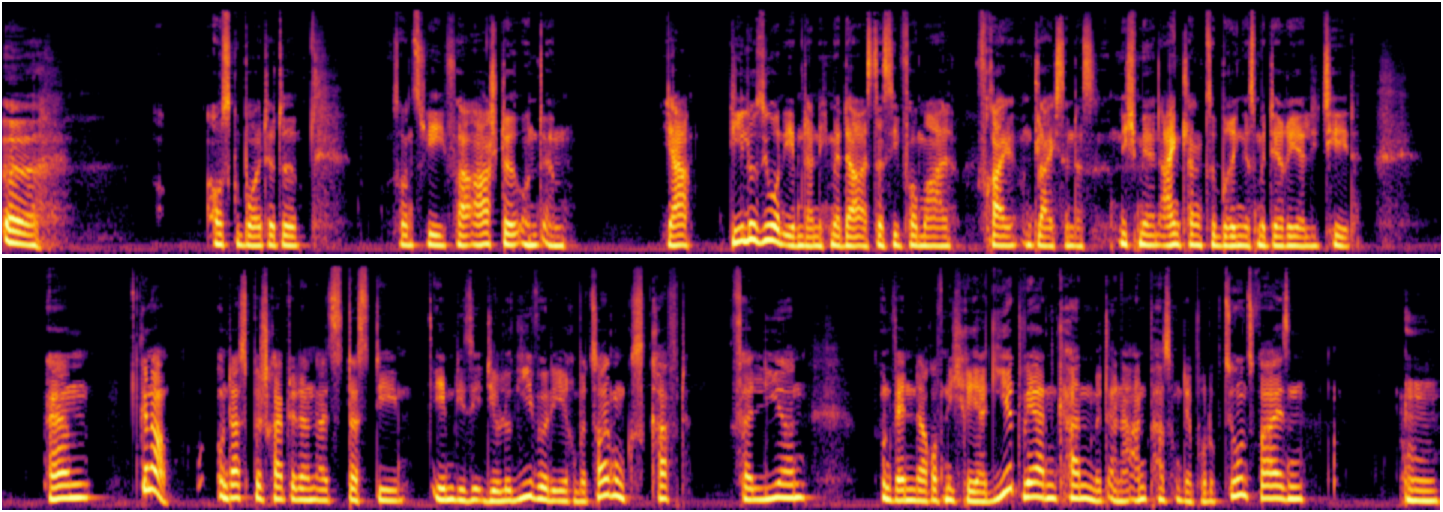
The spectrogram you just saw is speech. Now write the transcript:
äh, Ausgebeutete, sonst wie Verarschte und ähm, ja, die Illusion eben dann nicht mehr da ist, dass sie formal frei und gleich sind, dass nicht mehr in Einklang zu bringen ist mit der Realität. Ähm, genau. Und das beschreibt er dann als, dass die eben diese Ideologie würde ihre Bezeugungskraft verlieren und wenn darauf nicht reagiert werden kann mit einer Anpassung der Produktionsweisen, hm,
